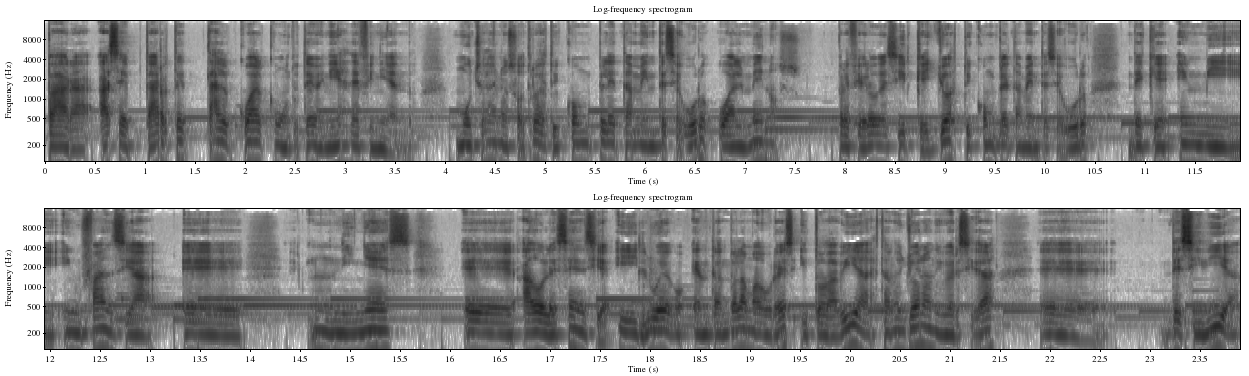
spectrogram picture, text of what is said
para aceptarte tal cual como tú te venías definiendo. Muchos de nosotros estoy completamente seguro, o al menos prefiero decir que yo estoy completamente seguro de que en mi infancia, eh, niñez, eh, adolescencia y luego entrando a la madurez y todavía estando yo en la universidad, eh, decidía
